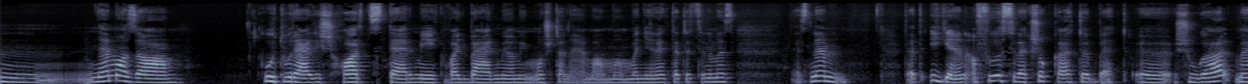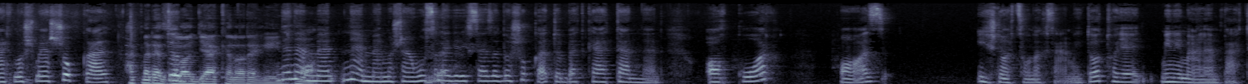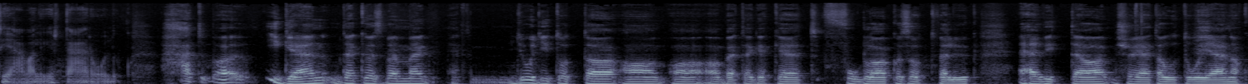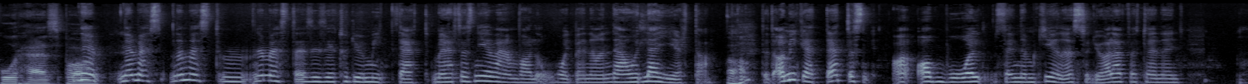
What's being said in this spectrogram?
nem az a kulturális harctermék, vagy bármi, ami mostanában van, vagy ilyenek. Tehát szerintem ez, ez nem, tehát igen, a fülszöveg sokkal többet ö, sugal, mert most már sokkal... Hát mert ezzel több... adják el a regényt De nem, mert, nem, mert most már a 21. De. században sokkal többet kell tenned. Akkor az is nagy szónak számított, hogy egy minimál empátiával írtál róluk. Hát igen, de közben meg gyógyította a, a, a betegeket, foglalkozott velük, elvitte a saját autóján a kórházba. Nem, nem, ezt, nem, ezt, nem ezt az izét, hogy ő mit tett, mert az nyilvánvaló, hogy benne van, de hogy leírta. Aha. Tehát amiket tett, az, abból szerintem kijön az, hogy ő alapvetően egy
